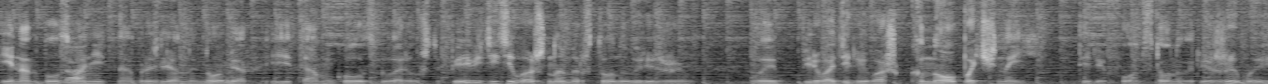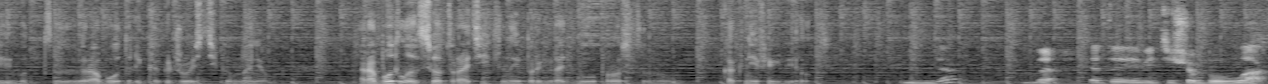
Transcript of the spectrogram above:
и надо было Да. звонить на определенный номер, и там голос говорил, что переведите ваш номер в тоновый режим. Вы переводили ваш кнопочный телефон в тоновый режим и вот э, работали как джойстиком на нем. Работало все отвратительно, и проиграть было просто, ну, как нефиг делать. Да. Да. Это ведь еще был лак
